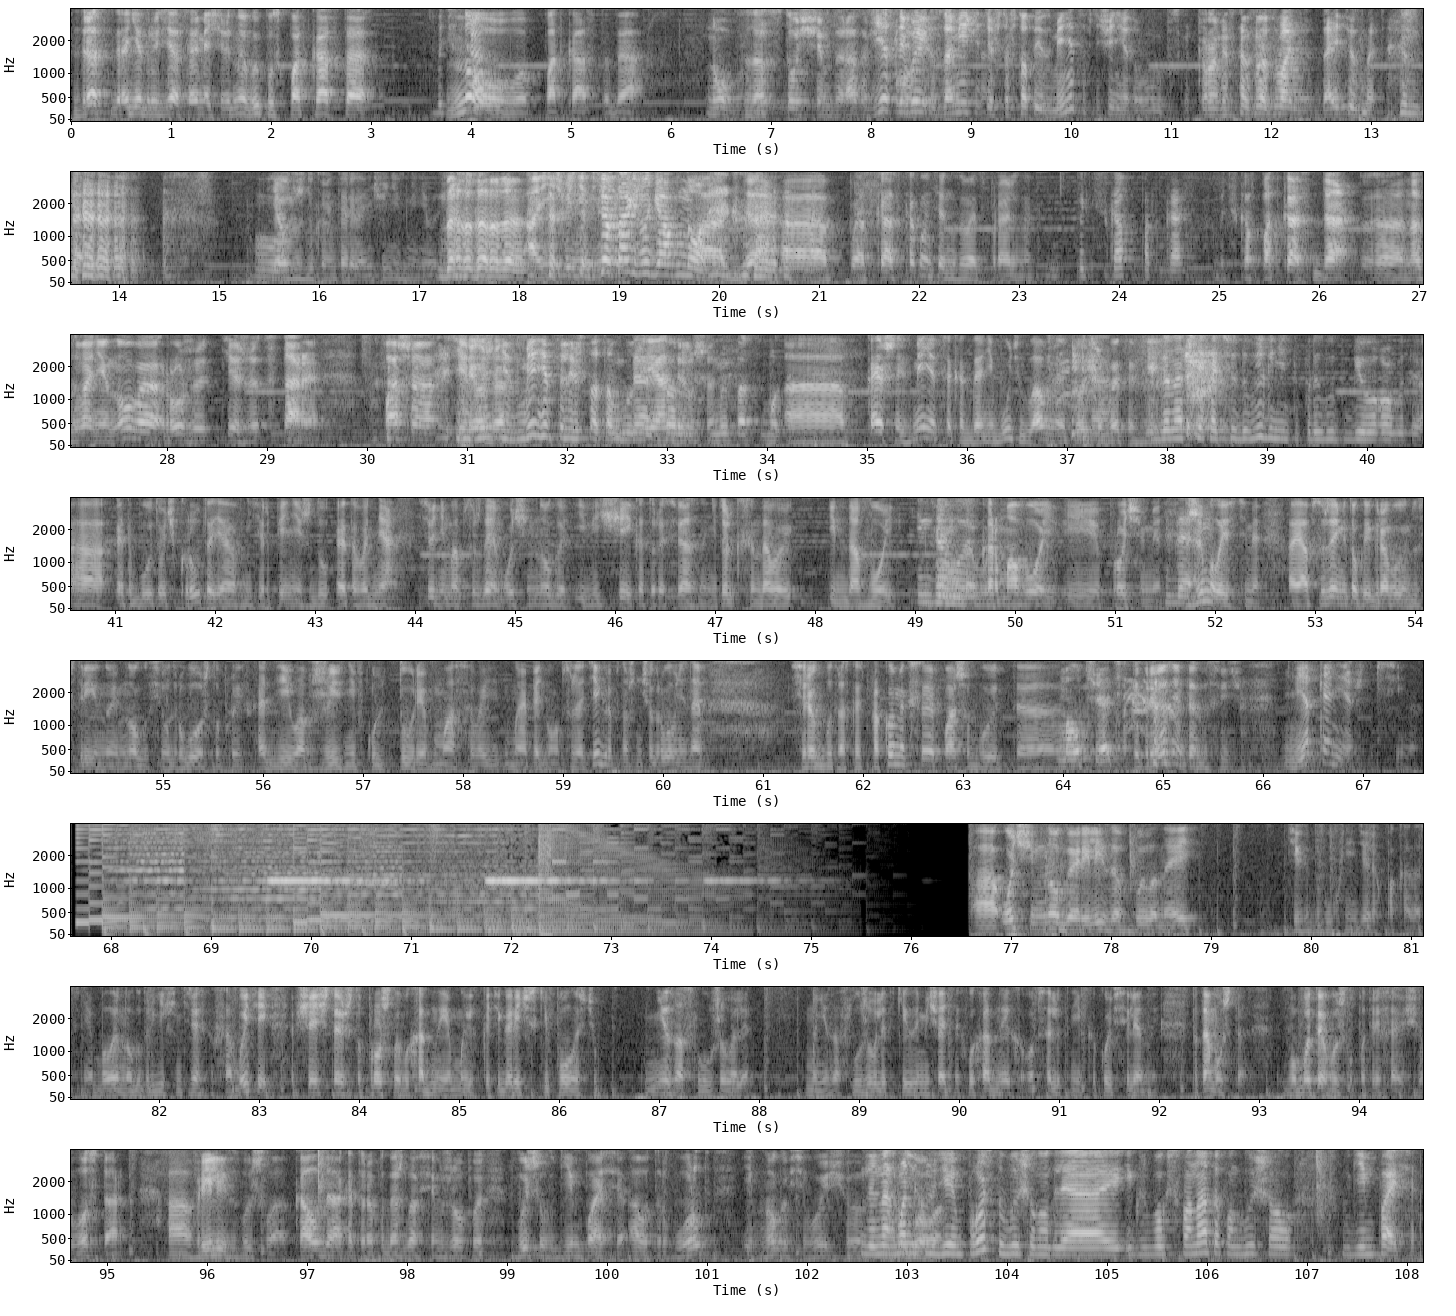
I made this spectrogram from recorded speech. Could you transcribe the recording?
Здравствуйте, дорогие друзья, с вами очередной выпуск подкаста, Батискаф? нового подкаста, да, Ну, за сто с чем-то раз. вообще если сложно вы заметите, что что-то изменится в течение этого выпуска, кроме названия, дайте знать. Я уже жду комментарий, да, ничего не изменилось. Да-да-да-да. А, Все, ничего не все изменилось. так же говно. А, да, а, подкаст, как он теперь называется правильно? Батискаф подкаст. Батискаф подкаст, да. Э, название новое, рожи те же старые. Паша, Из- Сережа. изменится ли что-то в лучшую И сторону? Андрюша. Мы посмотрим. А, конечно, изменится когда-нибудь, главное только в это верить. Когда нас всех отсюда выгонят и придут биороботы. А, Это будет очень круто, я в нетерпении жду этого дня. Сегодня мы обсуждаем очень много и вещей, которые связаны не только с индовой, индовой, Индовой. кормовой и прочими Да. жимолостями. А, Обсуждаем не только игровую индустрию, но и много всего другого, что происходило в жизни, в культуре, в массовой. Мы опять будем обсуждать игры, потому что ничего другого не знаем. Серега будет рассказывать про комиксы, Паша будет... э, Молчать. Ты привез Nintendo Switch? Нет, конечно. Псина. Очень много релизов было на этих двух неделях, пока нас не было, и много других интересных событий. Вообще, я считаю, что прошлые выходные мы их категорически полностью не заслуживали. Мы не заслуживали таких замечательных выходных абсолютно ни в какой вселенной. Потому что в ОБТ вышел потрясающий Lost Ark, а в релиз вышла Колда, которая подожгла всем жопы, вышел в Game Pass е Outer Worlds и много всего еще Для нормальных другого. людей он просто вышел, но для Xbox фанатов он вышел в Game Pass е.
